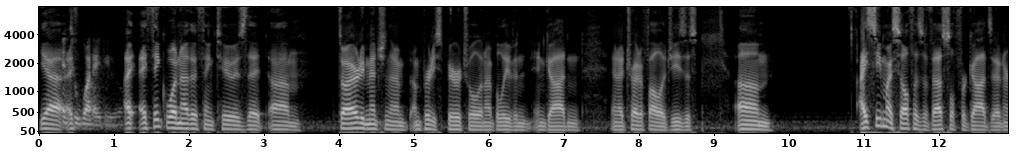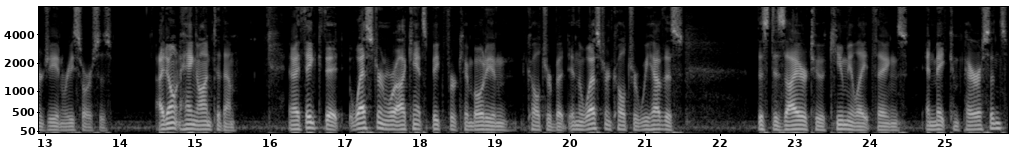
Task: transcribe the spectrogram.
yeah, into th- what I do. I, I, think one other thing too is that um, so I already mentioned that I'm I'm pretty spiritual and I believe in, in God and and I try to follow Jesus. Um, I see myself as a vessel for God's energy and resources. I don't hang on to them. And I think that Western world I can't speak for Cambodian culture, but in the Western culture we have this this desire to accumulate things and make comparisons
